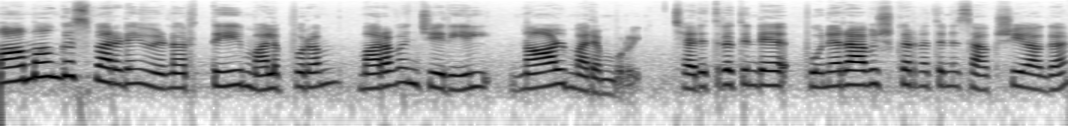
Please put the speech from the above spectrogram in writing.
മാമാങ്ക സ്മരണയുണർത്തി മലപ്പുറം മറവഞ്ചേരിയിൽ നാൾ മരമുറി. ചരിത്രത്തിന്റെ പുനരാവിഷ്കരണത്തിന് സാക്ഷിയാകാൻ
